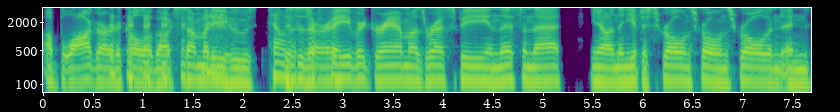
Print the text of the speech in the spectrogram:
a blog article about somebody who's Telling this is her favorite grandma's recipe and this and that, you know, and then you have to scroll and scroll and scroll and and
